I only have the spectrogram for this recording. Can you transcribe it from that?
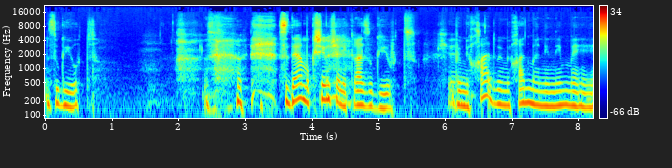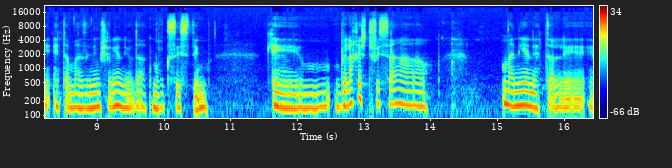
זוגיות. שדה המוקשים שנקרא זוגיות. כן. במיוחד, במיוחד מעניינים את המאזינים שלי, אני יודעת, מרקסיסטים. כן. אמ, ולך יש תפיסה מעניינת על אה,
